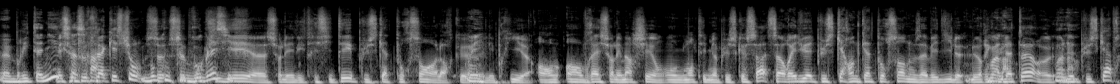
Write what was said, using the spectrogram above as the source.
euh, britanniques. Mais c'est toute la question. Ce, ce bouclier euh, sur l'électricité, plus 4%, alors que les prix euh, en, vrai sur les marchés ont augmenté bien plus que ça. Ça aurait dû être plus 44%, nous avait dit le, régulateur, voilà. au plus 4.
